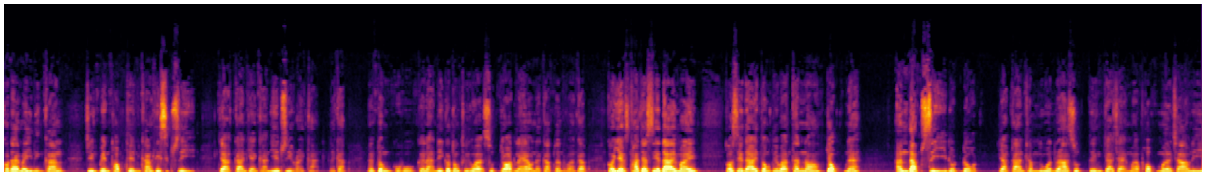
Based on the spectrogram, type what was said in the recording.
ก็ได้มาอีกหนึ่งครั้ง จึงเป็นท็อป 10 ครั้งที่ 14 จากการแข่งขัน 24 รายการนะครับ นั้นต้องโอ้โหขนาดนี้ก็ต้องถือว่าสุดยอดแล้วนะครับท่านผู้ฟังครับ ก็ยังถ้าจะเสียดายไหมก็เสียดายตรงที่ว่าถ้านน้องจบนะอันดับ 4 โดดๆ จากการคำนวณล่าสุดซึ่งจะแฉ่งมาพบเมื่อเช้านี้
